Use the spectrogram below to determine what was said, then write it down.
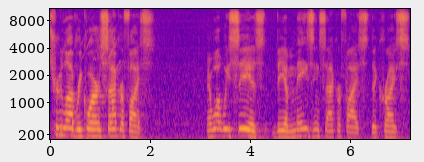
true love requires sacrifice. And what we see is the amazing sacrifice that Christ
